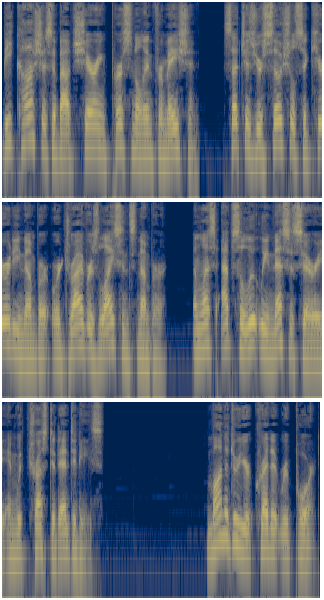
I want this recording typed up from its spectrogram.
Be cautious about sharing personal information, such as your social security number or driver's license number, unless absolutely necessary and with trusted entities. Monitor your credit report.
